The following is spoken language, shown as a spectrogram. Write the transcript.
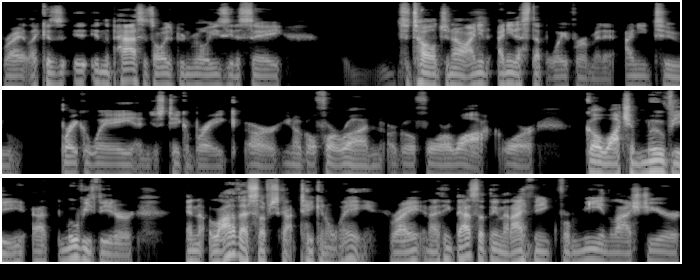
right like because in the past it's always been real easy to say to tell Janelle, I need I need to step away for a minute. I need to break away and just take a break or you know go for a run or go for a walk or go watch a movie at the movie theater. And a lot of that stuff just got taken away right? And i think that's the thing that i think for me in the last year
